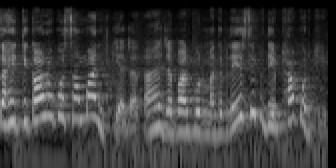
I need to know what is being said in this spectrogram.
साहित्यकारों को सम्मानित किया जाता है। जबलपुर, मध्य प्रदेश से प्रदीप ठाकुर की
